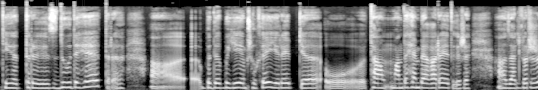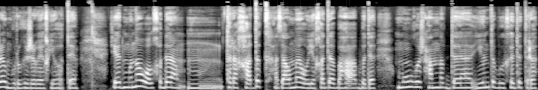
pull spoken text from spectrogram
Теге тірі здудехе тірі бді бие мшылхе ереп те там манда хем бәгаре едгіжі зальвержі мургыжы вех йоты тегед муно ол хыды тірі хадык залмай ойхыды баха бді муғыш ханныбды юнты бұхыды тірі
